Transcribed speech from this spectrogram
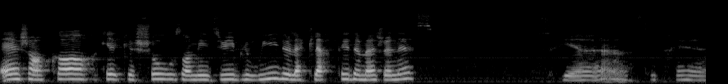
Ai-je encore quelque chose en mes yeux éblouis de la clarté de ma jeunesse? C'est très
